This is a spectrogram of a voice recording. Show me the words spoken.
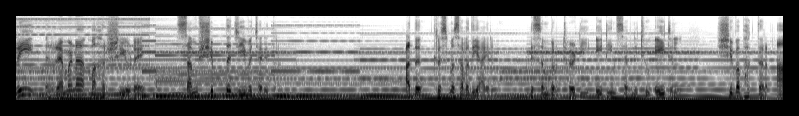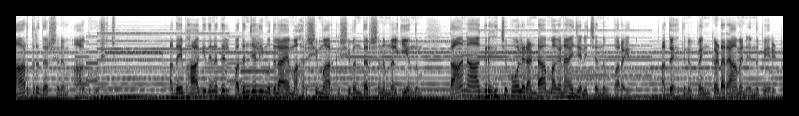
ശ്രീ രമണ മഹർഷിയുടെ സംക്ഷിപ്ത ജീവചരിത്രം. അത് ക്രിസ്മസ് അവധിയായിരുന്നു. December thirty eighteen seventy two എയ്റ്റിൽ ശിവഭക്തർ ആർദ്ര ദർശനം ആഘോഷിച്ചു. അതേ ഭാഗ്യദിനത്തിൽ പതഞ്ജലി മുതലായ മഹർഷിമാർക്ക് ശിവൻ ദർശനം നൽകിയെന്നും താൻ ആഗ്രഹിച്ചു പോലെ രണ്ടാം മകനായി ജനിച്ചെന്നും പറയുന്നു. അദ്ദേഹത്തിന് വെങ്കടരാമൻ എന്ന് പേരിട്ടു.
